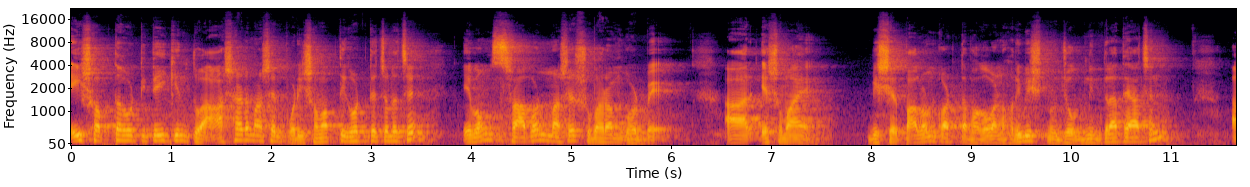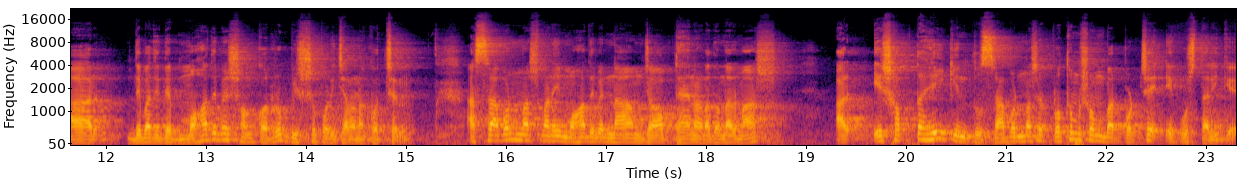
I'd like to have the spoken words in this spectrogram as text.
এই সপ্তাহটিতেই কিন্তু আষাঢ় মাসের পরিসমাপ্তি ঘটতে চলেছে এবং শ্রাবণ মাসের শুভারম্ভ ঘটবে। আর এ সময় বিশ্বের পালনকর্তা ভগবান হরিবিষ্ণু যোগ নিদ্রাতে আছেন আর দেবাদিদেব মহাদেবের শঙ্কর রূপ বিশ্ব পরিচালনা করছেন। আর শ্রাবণ মাস মানেই মহাদেবের নাম, জপ, ধ্যান, আরাধনার মাস। আর এ সপ্তাহেই কিন্তু শ্রাবণ মাসের প্রথম সোমবার পড়ছে একুশ তারিখে।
